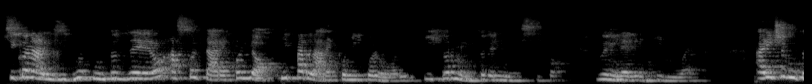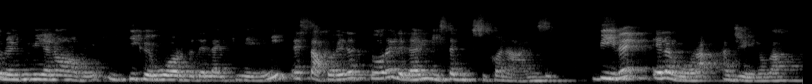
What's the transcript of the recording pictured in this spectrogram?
psicoanalisi 2.0, ascoltare con gli occhi, parlare con i colori, il tormento del mistico, 2022. Ha ricevuto nel 2009 il Tico Award dell'IPA, è stato redattore della rivista di psicoanalisi, vive e lavora a Genova.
